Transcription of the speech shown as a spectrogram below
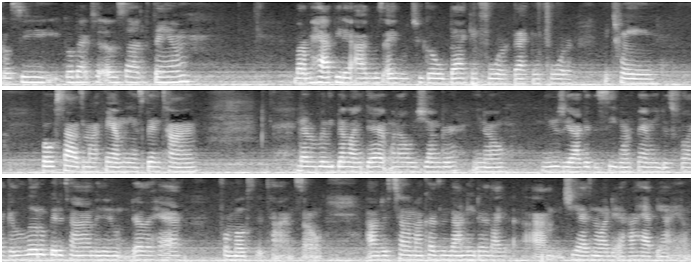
Go see go back to the other side of fam. But I'm happy that I was able to go back and forth, back and forth between both sides of my family and spend time never really been like that when I was younger. You know, usually I get to see one family just for like a little bit of time and then the other half for most of the time. So I was just telling my cousin Donita, like, um, she has no idea how happy I am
